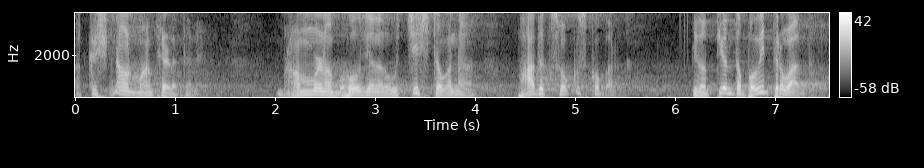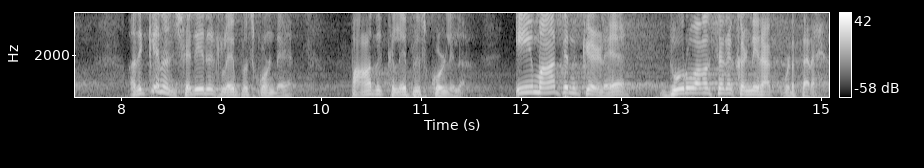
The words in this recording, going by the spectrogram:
ಆ ಕೃಷ್ಣ ಅವನು ಮಾತು ಹೇಳುತ್ತಾನೆ, ಬ್ರಾಹ್ಮಣ ಭೋಜನದ ಉಚ್ಚಿಷ್ಟವನ್ನು ಪಾದಕ್ಕೆ ಸೋಕಿಸ್ಕೋಬಾರ್ದು. ಇದು ಅತ್ಯಂತ ಪವಿತ್ರವಾದ್ದು. ಅದಕ್ಕೆ ನಾನು ಶರೀರಕ್ಕೆ ಲೇಪಿಸ್ಕೊಂಡೆ, ಪಾದಕ್ಕೆ ಲೇಪಿಸ್ಕೊಳ್ಳಿಲ್ಲ. ಈ ಮಾತನ್ನು ಕೇಳಿ ದೂರ್ವಾಸರ ಕಣ್ಣೀರು ಹಾಕ್ಬಿಡ್ತಾರೆ.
